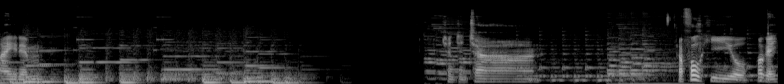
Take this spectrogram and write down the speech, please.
item. Chan chan chan. A full heal. Okay.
